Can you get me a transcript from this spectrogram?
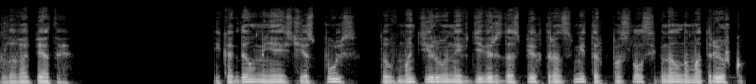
Глава пятая. И когда у меня исчез пульс, то вмонтированный в диверс-доспех трансмиттер послал сигнал на матрешку.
